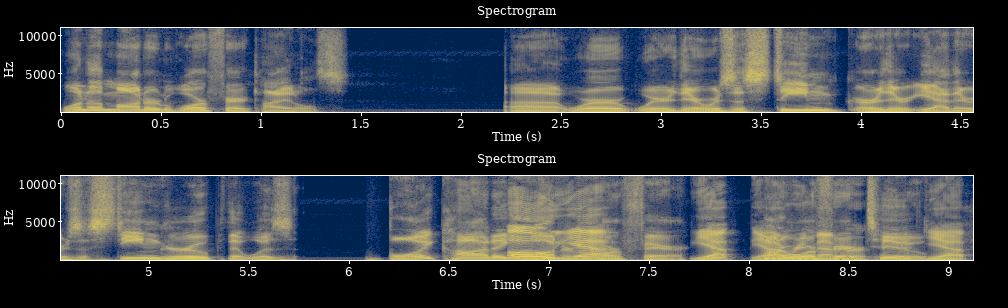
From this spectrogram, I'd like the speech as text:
one of the Modern Warfare titles, uh, where where there was a Steam or there yeah there was a Steam group that was boycotting Oh, Modern yeah. Warfare. Yep, yeah, Modern Warfare. 2. Yep,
